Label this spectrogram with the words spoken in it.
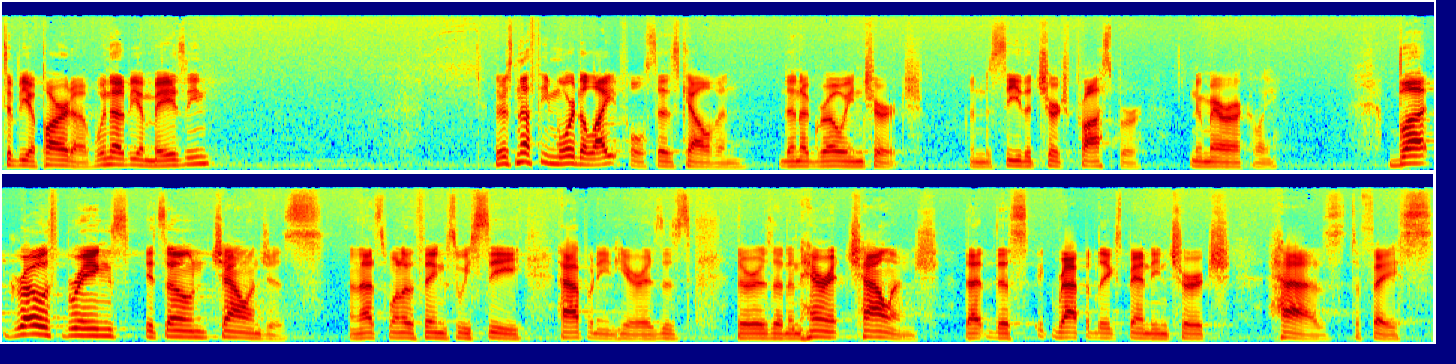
to be a part of. Wouldn't that be amazing? There's nothing more delightful, says Calvin, than a growing church and to see the church prosper numerically. But growth brings its own challenges. And that's one of the things we see happening here is, is there is an inherent challenge that this rapidly expanding church has to face,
